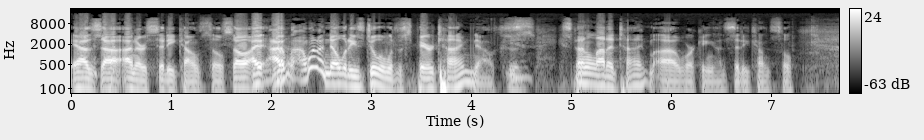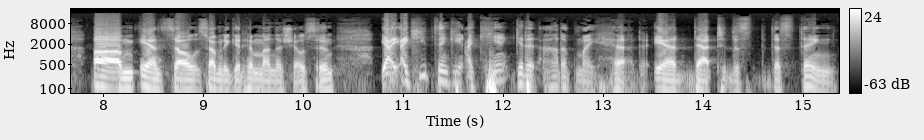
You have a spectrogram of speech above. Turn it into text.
As uh, on our city council. So I, I, I want to know what he's doing with his spare time now because he spent a lot of time uh, working on city council. Um, and so, so I'm going to get him on the show soon. Yeah, I, I keep thinking I can't get it out of my head. And that this this thing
